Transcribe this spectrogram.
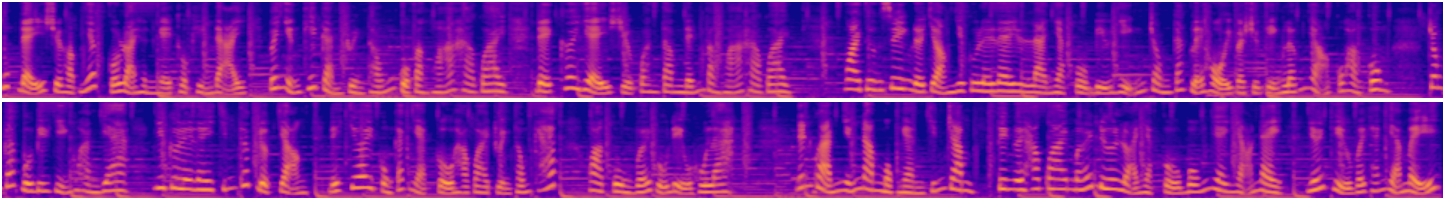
thúc đẩy sự hợp nhất của loại hình nghệ thuật hiện đại với những khía cạnh truyền thống của văn hóa Hawaii để khơi dậy sự quan tâm đến văn hóa Hawaii. Ngoài thường xuyên lựa chọn ukulele là nhạc cụ biểu diễn trong các lễ hội và sự kiện lớn nhỏ của hoàng cung, trong các buổi biểu diễn hoàng gia, ukulele chính thức được chọn để chơi cùng các nhạc cụ Hawaii truyền thống khác, hòa cùng với vũ điệu hula. Đến khoảng những năm 1900 thì người Hawaii mới đưa loại nhạc cụ 4 dây nhỏ này giới thiệu với khán giả Mỹ.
